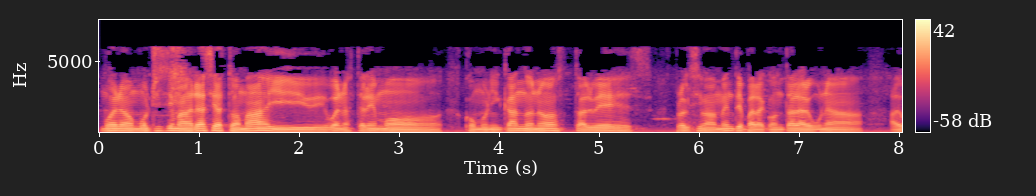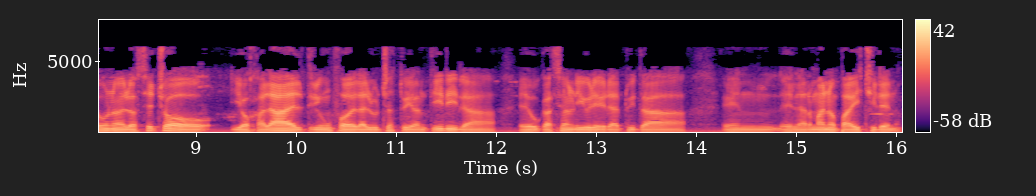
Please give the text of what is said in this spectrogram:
Bueno, muchísimas gracias Tomás y bueno, estaremos comunicándonos tal vez próximamente para contar alguna alguno de los hechos y ojalá el triunfo de la lucha estudiantil y la educación libre y gratuita en el hermano país chileno.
